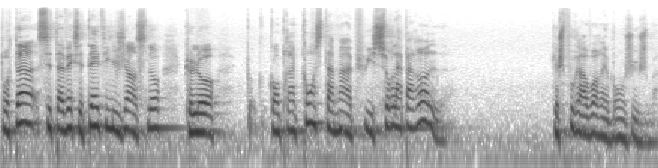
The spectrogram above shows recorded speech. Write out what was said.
Pourtant, c'est avec cette intelligence-là que qu'on prend constamment appui sur la parole que je pourrais avoir un bon jugement.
